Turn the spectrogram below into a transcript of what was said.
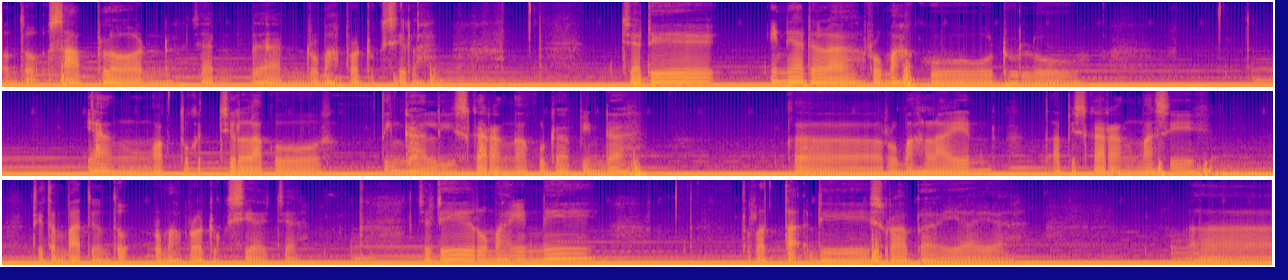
untuk sablon dan dan rumah produksi lah. Jadi ini adalah rumahku dulu. Yang waktu kecil aku tinggali sekarang aku udah pindah ke rumah lain tapi sekarang masih ditempati untuk rumah produksi aja. Jadi rumah ini terletak di Surabaya ya. Uh,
